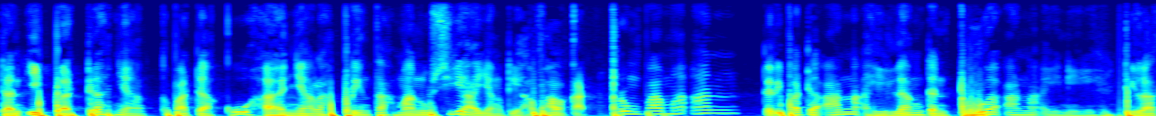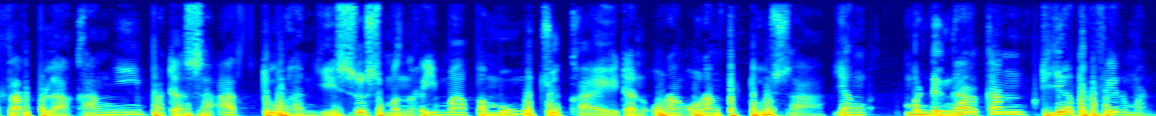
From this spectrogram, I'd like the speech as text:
dan ibadahnya kepadaku hanyalah perintah manusia yang dihafalkan. Perumpamaan daripada anak hilang dan dua anak ini dilatar belakangi pada saat Tuhan Yesus menerima pemungut cukai dan orang-orang berdosa yang mendengarkan dia berfirman.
